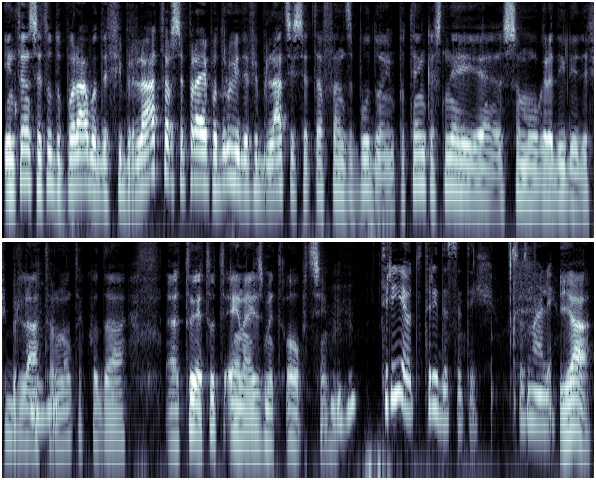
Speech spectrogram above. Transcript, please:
in tam se je tudi uporabil defibrilator, se pravi, po drugi defibrilaciji se je ta fant zbudil in potem kasneje so mu ugradili defibrilator. Uh -huh. no, tako da uh, to je tudi ena izmed opcij. Uh -huh. Trije od 30 so znali. Ja,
